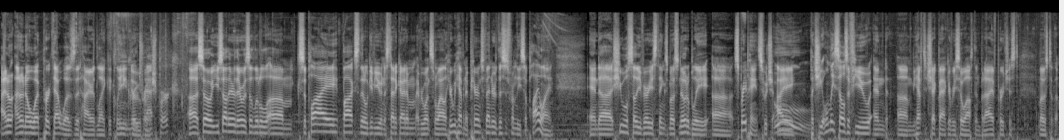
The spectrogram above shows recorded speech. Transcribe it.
I don't I don't know what perk that was that hired like a The cleaning crew. no trash perk. Uh, so you saw there, there was a little um, supply box that'll give you an aesthetic item every once in a while. Here we have an appearance vendor. This is from the supply line. And uh, she will sell you various things, most notably uh, spray paints, which I. But she only sells a few, and um, you have to check back every so often. But I have purchased most of them.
